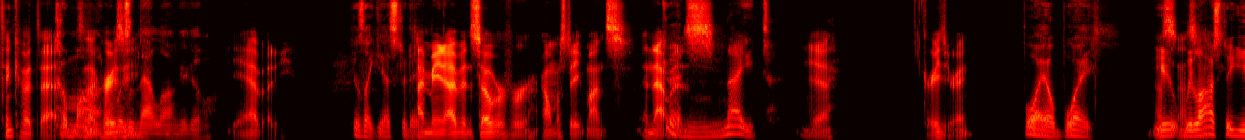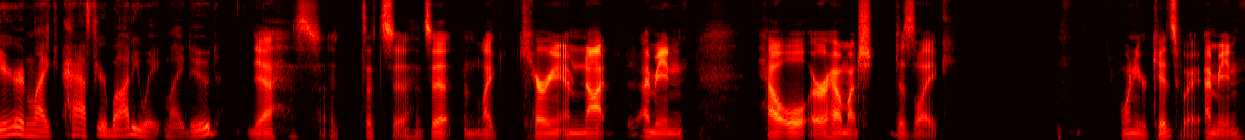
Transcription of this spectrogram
Think about that. come Isn't on, that crazy? wasn't that long ago? Yeah, buddy. Feels like yesterday. I mean, I've been sober for almost eight months, and that Good was night. yeah, crazy, right? boy oh boy That's- you, we nice. lost a year and like half your body weight my dude Yeah, that's that's, uh, that's it. I'm like carrying. I'm not. I mean, how old or how much does like one of your kids weigh? I mean,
